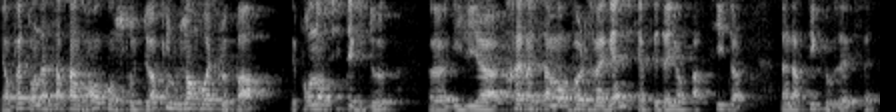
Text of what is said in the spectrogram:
Et en fait, on a certains grands constructeurs qui nous emboîtent le pas. Et pour n'en citer que deux, euh, il y a très récemment Volkswagen, qui a fait d'ailleurs partie d'un article que vous avez fait.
